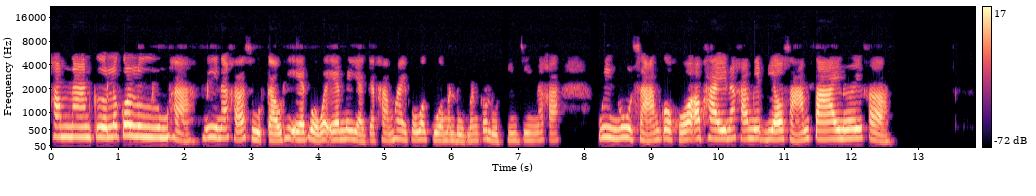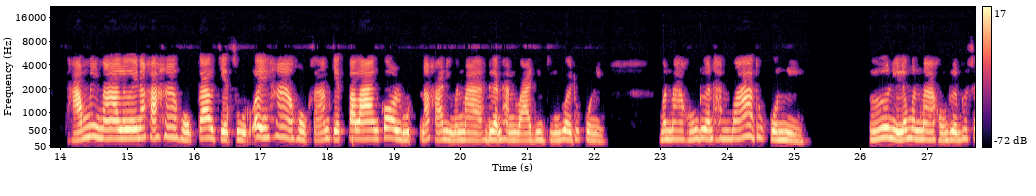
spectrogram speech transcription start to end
ทำนานเกินแล้วก็ลืมค่ะ นี่นะคะ สูตรเก่าที่แอดบอกว่าแอดไม่อยากจะทำให้ เพราะว่ากลัวมันหลุดมันก็หลุดจริง ๆนะคะ วิ่งรูดสามก็ขออภัยนะคะ เม็ดเดียวสามตายเลยค่ะถามไม่มาเลยนะคะห้าหกเก้าเจ็ดสูตรเอ้ยห้าหกสามเจ็ดตารางก็หลุดนะคะ นี่มันมาเดือนธันวาจริง ๆ ด้วยทุกคนนี่ มันมาของเดือนธันวาทุกคนนี่ เออ นี่แล้วมันมาของเดือนพฤศ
